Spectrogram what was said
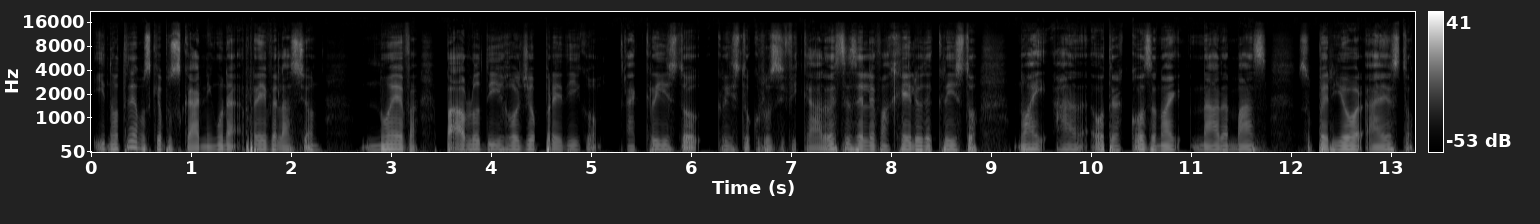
y no tenemos que buscar ninguna revelación nueva. Pablo dijo, yo predico a Cristo, Cristo crucificado. Este es el Evangelio de Cristo. No hay otra cosa, no hay nada más superior a esto.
